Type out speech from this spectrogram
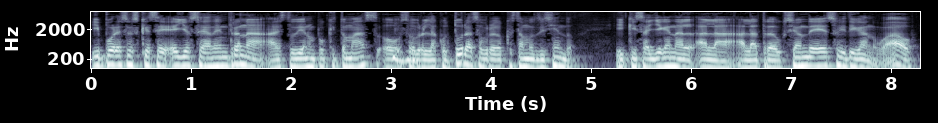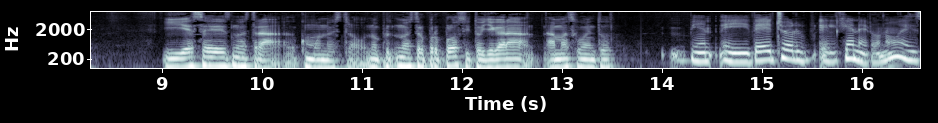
Y por eso es que ellos se adentran a, estudiar un poquito más o sobre la cultura, sobre lo que estamos diciendo. Y quizá lleguen a, la, traducción de eso y digan, wow. Y ese es nuestra, como nuestro, nuestro propósito, llegar a, más juventud. Bien, y de hecho el, género, ¿no? Es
